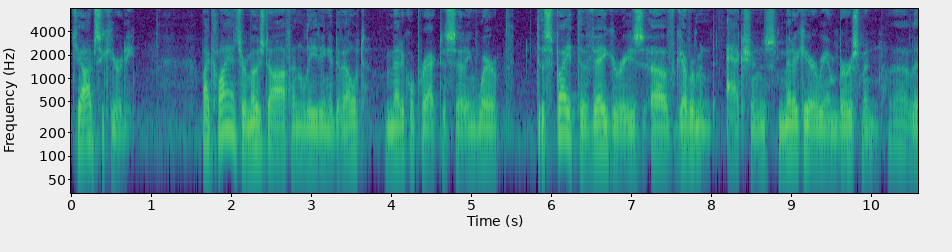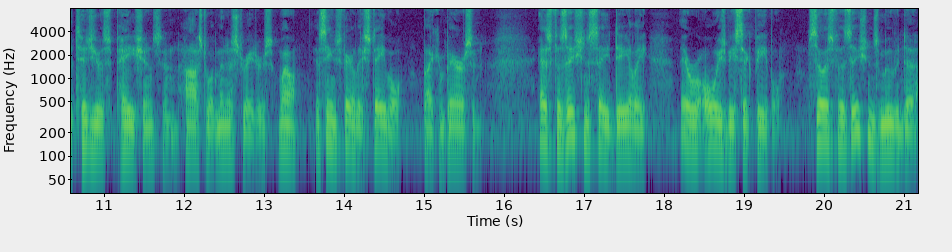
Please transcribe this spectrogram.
job security. My clients are most often leading a developed medical practice setting where, despite the vagaries of government actions, Medicare reimbursement, uh, litigious patients, and hostile administrators, well, it seems fairly stable by comparison. As physicians say daily, there will always be sick people. So, as physicians move into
